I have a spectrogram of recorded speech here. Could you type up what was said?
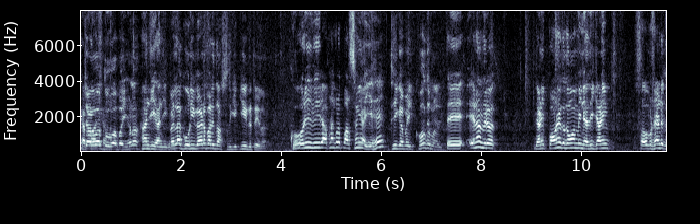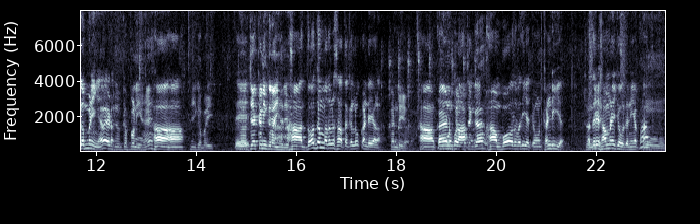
ਜਾਨਵਰ। ਦੋ ਆ ਬਾਈ ਹਨਾ? ਹਾਂਜੀ ਹਾਂਜੀ ਵੀਰੇ। ਪਹਿਲਾਂ ਗੋਰੀ ਵੈੜ ਬਾਰੇ ਦੱਸ ਦਈਏ ਕੀ ਡਿਟੇਲ ਆ? ਕੋਰੀ ਵੀਰ ਆਪਣੇ ਕੋਲ ਪਰਸੋਂ ਹੀ ਆਈ ਇਹ। ਠੀਕ ਹੈ ਬਾਈ ਖੋਲ ਦੇ ਮਾੜੀ ਤੇ ਇਹ ਨਾ ਵੀਰ ਜਾਨੀ ਪੌਣੇ ਕੁ ਦੋਵਾਂ ਮਹੀਨਿਆਂ ਦੀ ਜਾਨੀ 100% ਗੱਭਣੀ ਆ ਵੇੜ। ਕੱਪਣੀ ਹੈ? ਹਾਂ ਹਾਂ। ਠੀਕ ਹੈ ਬਾਈ। ਤੇ- ਚੈੱਕ ਨਹੀਂ ਕਰਾਈ ਹਜੇ। ਹਾਂ ਦੁੱਧ ਮਤਲਬ 7 ਕਿਲੋ ਕੰਡੇ ਵਾਲਾ। ਕੰਡੇ ਵਾਲਾ। ਹਾਂ ਕਹਿਣ ਨੂੰ ਭਲਾ ਚੰਗਾ? ਹਾਂ ਬਹੁਤ ਵਧੀਆ ਚੋਣ ਠੰਡੀ ਆ। ਤੇਰੇ ਸਾਹਮਣੇ ਚੋਦ ਨਹੀਂ ਆਪਾਂ। ਹੂੰ।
